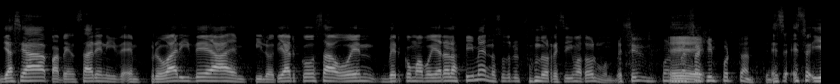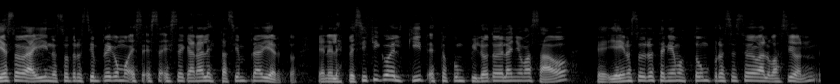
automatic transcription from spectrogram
ya sea para pensar en, en probar ideas, en pilotear cosas o en ver cómo apoyar a las pymes, nosotros en el fondo recibimos a todo el mundo. Ese es un Eh, mensaje importante. Eso- eso- y eso ahí nosotros siempre como ese, ese- ese canal está siempre abierto. En el específico del kit, esto fue un piloto del año pasado, eh, y ahí nosotros teníamos todo un proceso de evaluación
